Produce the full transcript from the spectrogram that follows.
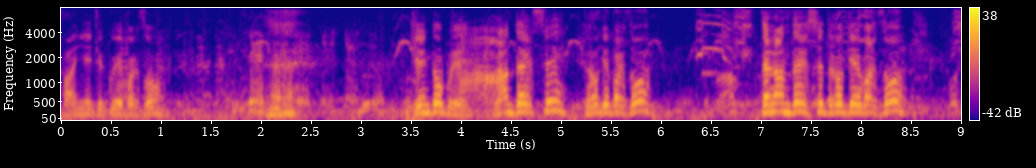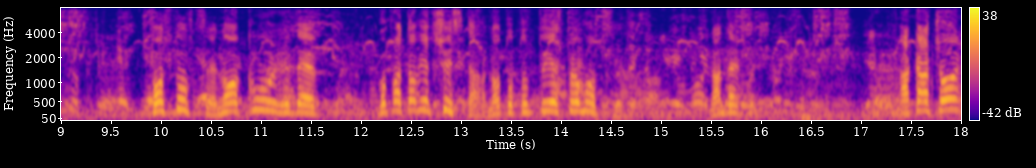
Fajnie, dziękuję bardzo. Dzień dobry. Landersy? Drogie bardzo? Te landersy drogie bardzo? Po stówce. No kurde. W Opatowie 300. No to, to tu jest promocja. Landersy. A kaczor?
